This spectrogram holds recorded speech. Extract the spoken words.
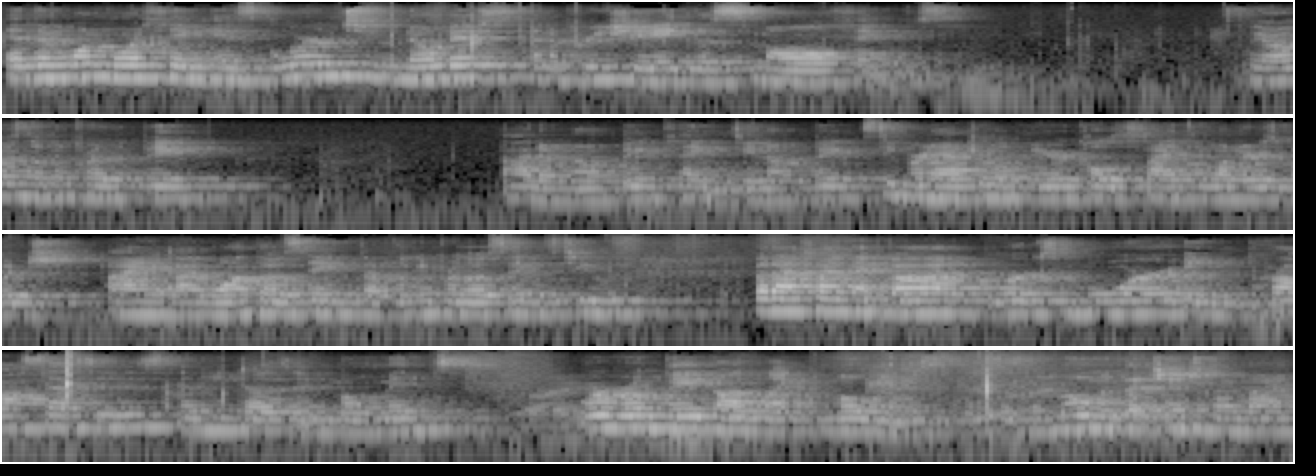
And then one more thing is learn to notice and appreciate the small things. We're always looking for the big, I don't know, big things, you know, big supernatural miracles, signs and wonders, which I, I want those things. I'm looking for those things too. But I find that God works more in processes than he does in moments. Right. We're real big on like moments. It's a moment that changed my mind,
